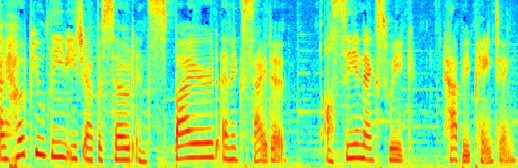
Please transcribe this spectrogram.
I hope you leave each episode inspired and excited. I'll see you next week. Happy painting.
